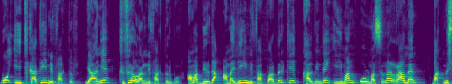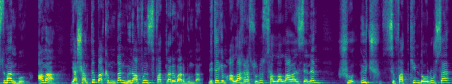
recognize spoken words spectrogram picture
Bu itikadi nifaktır. Yani küfür olan nifaktır bu. Ama bir de ameli nifak vardır ki kalbinde iman olmasına rağmen bak Müslüman bu. Ama yaşantı bakımından münafığın sıfatları var bunda. Nitekim Allah Resulü sallallahu aleyhi ve sellem şu üç sıfat kimde olursa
